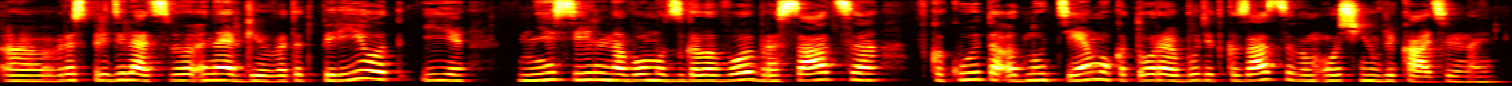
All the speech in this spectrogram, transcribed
э, распределять свою энергию в этот период и не сильно в омут с головой бросаться какую-то одну тему, которая будет казаться вам очень увлекательной.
